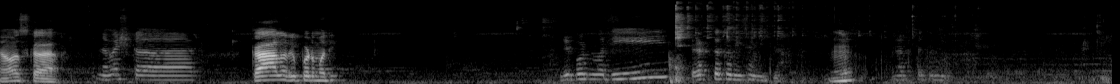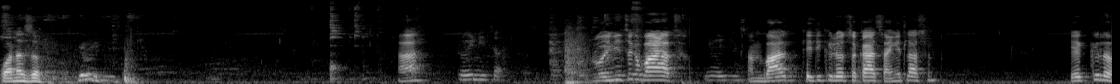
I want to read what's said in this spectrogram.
नमस्कार. नमस्कार. काय आलं रिपोर्टमध्ये? रिपोर्टमध्ये रक्त कमी सांगितलं? रक्त कमी. कोणाचं? हा? रोहिणीचं. रोहिणीचं का बाळाच? आणि बाळ किती किलोचं काय सांगितलं असून? एक किलो.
